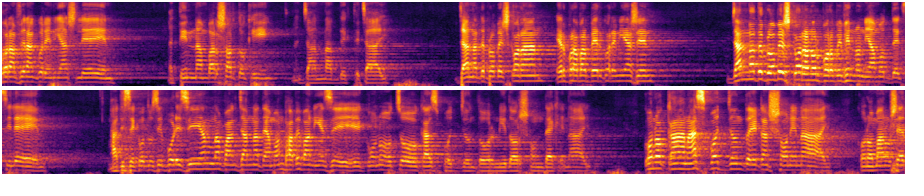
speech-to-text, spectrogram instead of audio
ঘোরাফেরা করে নিয়ে আসলেন। তিন নাম্বার শর্ত কি? জান্নাত দেখতে চাই। জান্নাতে প্রবেশ করান, এরপর আবার বের করে নিয়ে আসেন। জান্নাতে প্রবেশ করানোর পর বিভিন্ন নিয়ামত দেখছিলেন। হাদিসে কতুসি পড়েছি, আল্লাহ পাক জান্নাত এমন ভাবে বানিয়েছে, কোনো চোখ আজ পর্যন্ত ওর নিদর্শন দেখে নাই। কোনো কান আজ পর্যন্ত এটা শোনে নাই। কোনো মানুষের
